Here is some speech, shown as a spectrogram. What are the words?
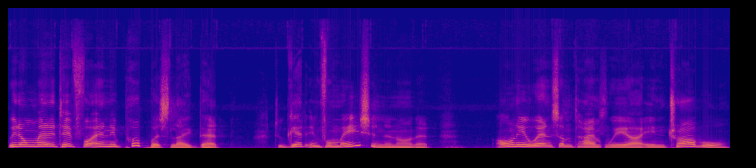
We don't meditate for any purpose like that, to get information and all that. Only when sometimes we are in trouble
